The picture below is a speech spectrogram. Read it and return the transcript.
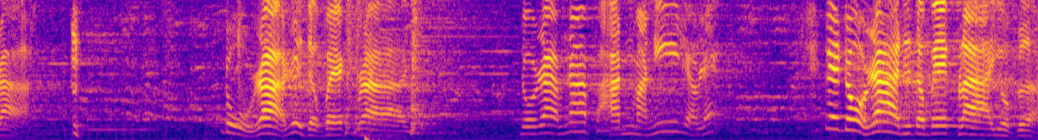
ราดูราหรือเดอะแบกราดูรามหน้าผ่านมานี่แล้วแหละแล้วโดรานี่เดอะแบกปลาอยู่เปล่า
